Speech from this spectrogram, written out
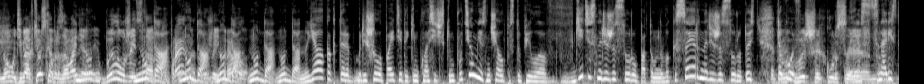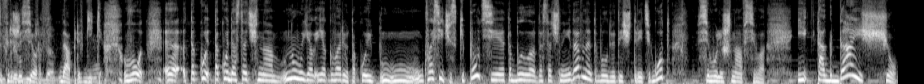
Ну, у тебя актерское образование ну, было уже из ну, старта, да, правильно? Ну да, ну да, ну да, ну да. Но я как-то решила пойти таким классическим путем. Я сначала поступила в ГИТИС на режиссуру, потом на ВКСР на режиссуру. То есть это такой высшие курсы э, сценаристов, ну, режиссеров. Да. да, при ВГИКе. Вот э, такой такой достаточно, ну я я говорю, такой классический путь. Это было достаточно недавно. Это был 2003 год всего лишь навсего. И тогда еще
